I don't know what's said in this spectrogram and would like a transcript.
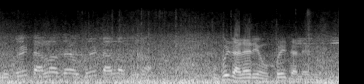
ऊपर डाला था ऊपर डाला पूरा ऊपर डाले रही हूँ ऊपर ही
